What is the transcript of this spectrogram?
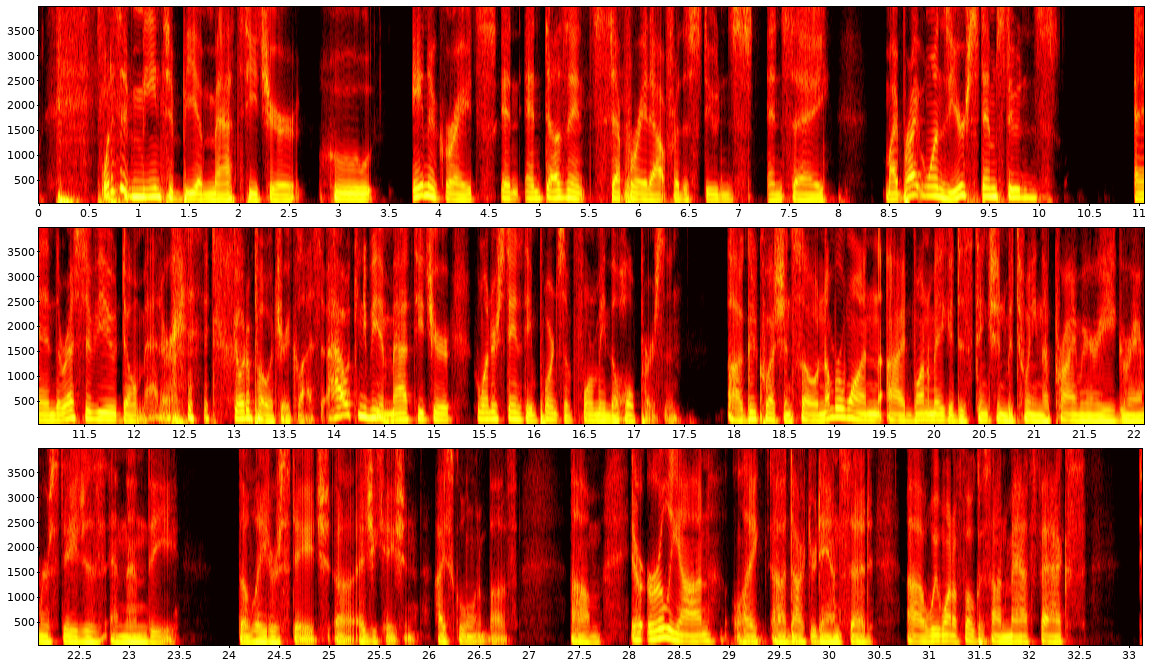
what does it mean to be a math teacher who integrates and, and doesn't separate out for the students and say, my bright ones, you're STEM students, and the rest of you don't matter. Go to poetry class. How can you be a math teacher who understands the importance of forming the whole person? Uh, good question. So, number one, I'd want to make a distinction between the primary grammar stages and then the the later stage uh, education, high school and above. Um, early on, like uh, Dr. Dan said, uh, we want to focus on math facts,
